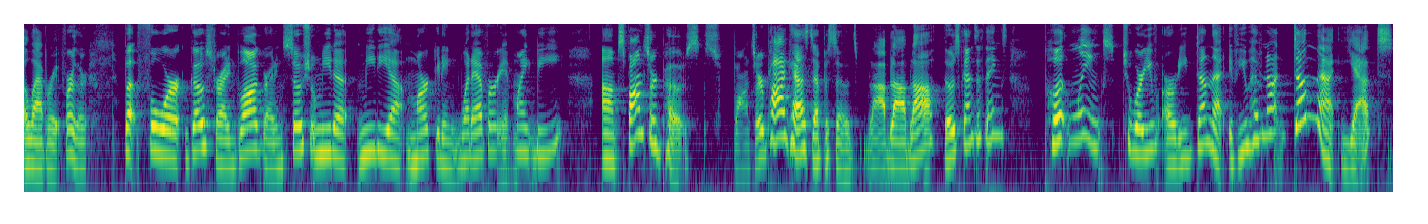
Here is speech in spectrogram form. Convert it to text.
elaborate further. But for ghostwriting, blog writing, social media, media marketing, whatever it might be, um, sponsored posts, sponsored podcast episodes, blah, blah, blah, those kinds of things put links to where you've already done that. If you have not done that yet,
